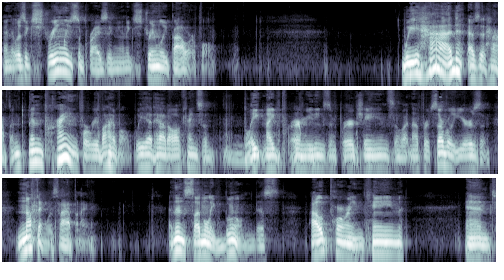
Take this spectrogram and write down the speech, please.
And it was extremely surprising and extremely powerful. We had, as it happened, been praying for revival. We had had all kinds of late night prayer meetings and prayer chains and whatnot for several years, and nothing was happening. And then suddenly, boom, this outpouring came. And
